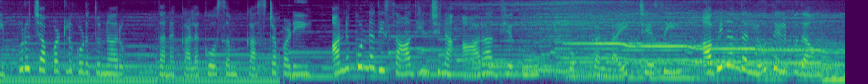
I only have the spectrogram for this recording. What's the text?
ఇప్పుడు చప్పట్లు కొడుతున్నారు. తన కళ కోసం కష్టపడి అనుకున్నది సాధించిన ఆరాధ్యకు ఒక్క లైక్ చేసి అభినందనలు తెలుపుదాము.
